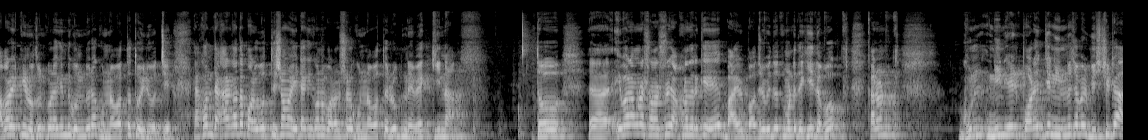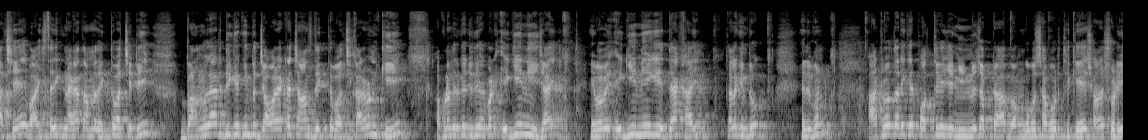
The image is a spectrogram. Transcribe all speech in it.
আবার একটি নতুন করে কিন্তু বন্ধুরা ঘূর্ণাবর্ত তৈরি হচ্ছে। এখন দেখার কথা পরবর্তী সময় এটা কি কোনো বড়সড় ঘূর্ণাবর্তের রূপ নেবে কি না? তো এবার আমরা সরাসরি আপনাদেরকে বায়ুর বজ্রবিদ্যুৎ মোটে দেখিয়ে দেবো। কারণ ঘূর্ণ এর পরের যে নিম্নচাপের বৃষ্টিটা আছে, বাইশ তারিখ নাগাদ আমরা দেখতে পাচ্ছি এটি, বাংলার দিকে কিন্তু যাওয়ার একটা চান্স দেখতে পাচ্ছি। কারণ কি? আপনাদেরকে যদি একবার এগিয়ে নিয়ে যাই, এভাবে এগিয়ে নিয়ে গিয়ে দেখাই, তাহলে কিন্তু দেখুন, আঠেরো তারিখের পর থেকে যে নিম্নচাপটা বঙ্গোপসাগর থেকে সরাসরি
